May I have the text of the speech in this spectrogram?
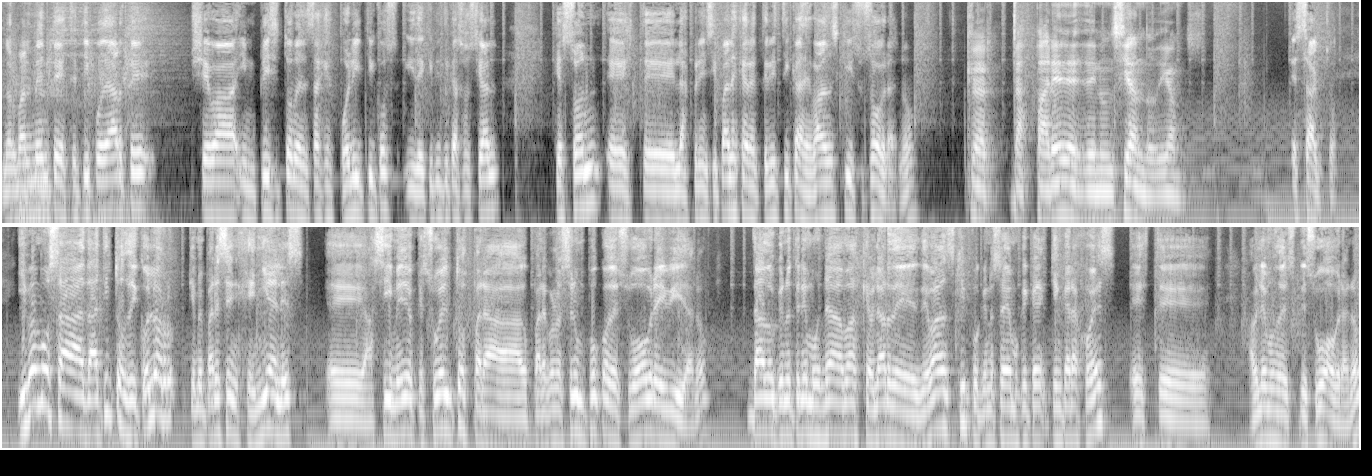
Normalmente este tipo de arte lleva implícito mensajes políticos y de crítica social, que son este, las principales características de Bansky y sus obras. ¿no? Claro, las paredes denunciando, digamos. Exacto. Y vamos a datitos de color que me parecen geniales, eh, así medio que sueltos, para, conocer un poco de su obra y vida, ¿no? Dado que no tenemos nada más que hablar de, Bansky, porque no sabemos quién carajo es, este, hablemos de, su obra, ¿no?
